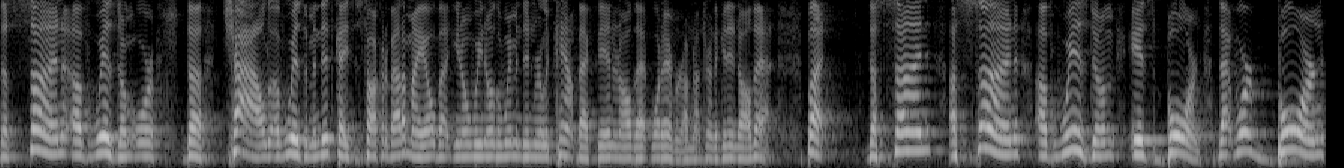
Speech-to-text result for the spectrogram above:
the son of wisdom or the child of wisdom. In this case, it's talking about a male, but you know, we know the women didn't really count back then and all that, whatever. I'm not trying to get into all that. But the son, a son of wisdom is born. That word born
